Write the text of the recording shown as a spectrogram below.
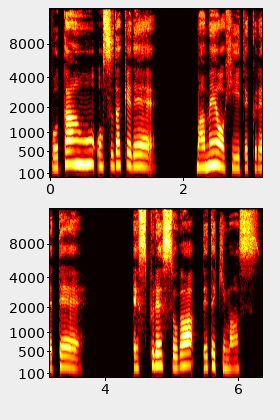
ボタンを押すだけで豆をひいてくれてエスプレッソが出てきます。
